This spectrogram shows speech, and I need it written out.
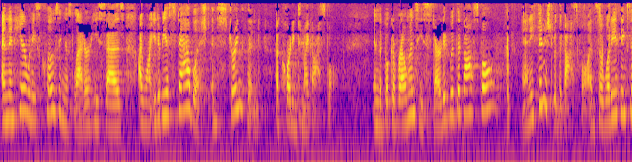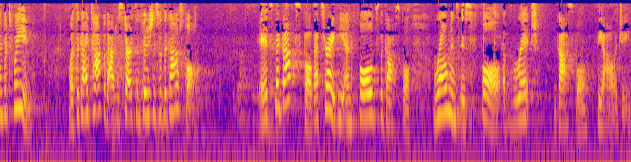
And then here, when he's closing his letter, he says, I want you to be established and strengthened according to my gospel. In the book of Romans, he started with the gospel and he finished with the gospel. And so what do you think's in between? What's a guy talk about who starts and finishes with the gospel? It's the gospel. That's right. He unfolds the gospel. Romans is full of rich gospel theology.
